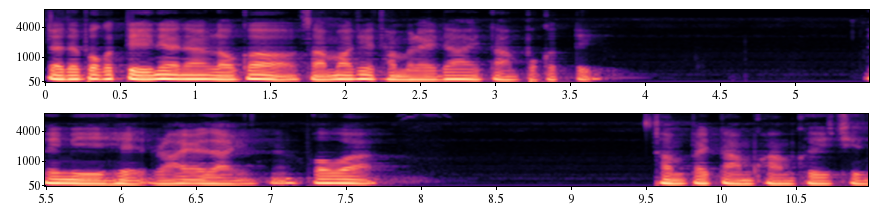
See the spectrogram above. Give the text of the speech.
แต่โดยปกติเนี่ยนะเราก็สามารถที่จะทำอะไรได้ตามปกติ ไม่มีเหตุร้ายอะไรนะเพราะว่าทำไปตามความเคยชิน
